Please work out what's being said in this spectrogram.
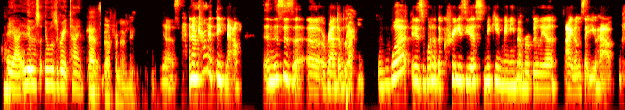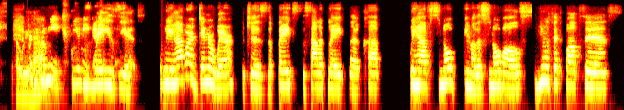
Mm. Yeah, it was it was a great time. Yes. Definitely. Yes. And I'm trying to think now, and this is a, a, a random question. What is one of the craziest Mickey and Minnie memorabilia items that you have? That we Or have. unique, unique. I should say. Craziest. We have our dinnerware, which is the plates, the salad plate, the cup. We have snow, you know, the snowballs, music boxes,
